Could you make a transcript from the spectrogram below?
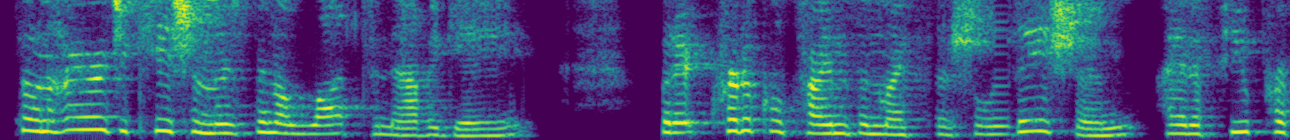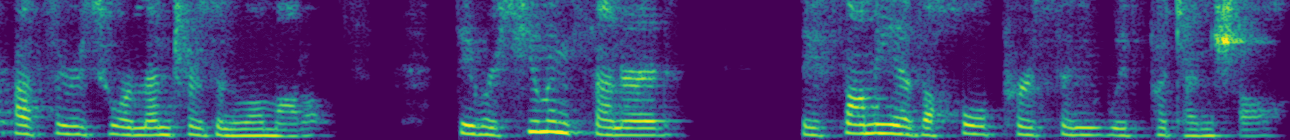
So in higher education, there's been a lot to navigate, but at critical times in my socialization, I had a few professors who were mentors and role models. They were human-centered. They saw me as a whole person with potential.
